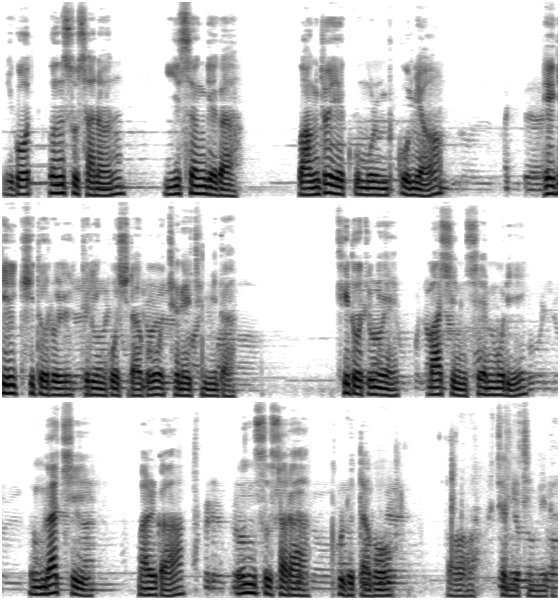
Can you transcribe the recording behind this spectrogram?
이곳 은수사는 이성계가 왕조의 꿈을 꾸며 백일 기도를 드린 곳이라고 전해집니다. 기도 중에 마신 샘물이 은같이 맑아 은수사라 불렀다고 어, 전해집니다.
